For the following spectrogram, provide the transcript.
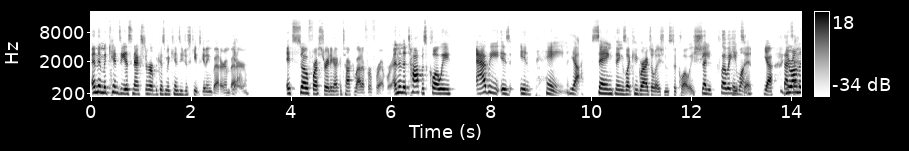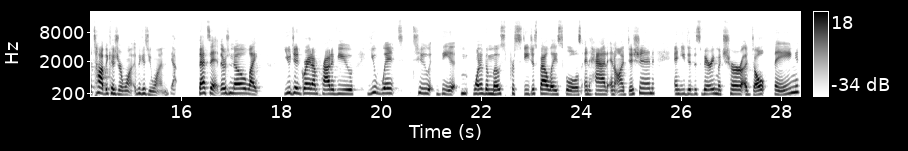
And then Mackenzie is next to her because Mackenzie just keeps getting better and Yeah. better. It's so frustrating. I could talk about it for forever. And then the top is Chloe. Abby is in pain, yeah saying things like "Congratulations to Chloe." She Said, chloe you won it. Yeah, That's you're on it. the top because you're won because you won. Yeah. that's it. There's no like you did great. I'm proud of you. You went to the one of the most prestigious ballet schools and had an audition, and you did this very mature adult thing.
